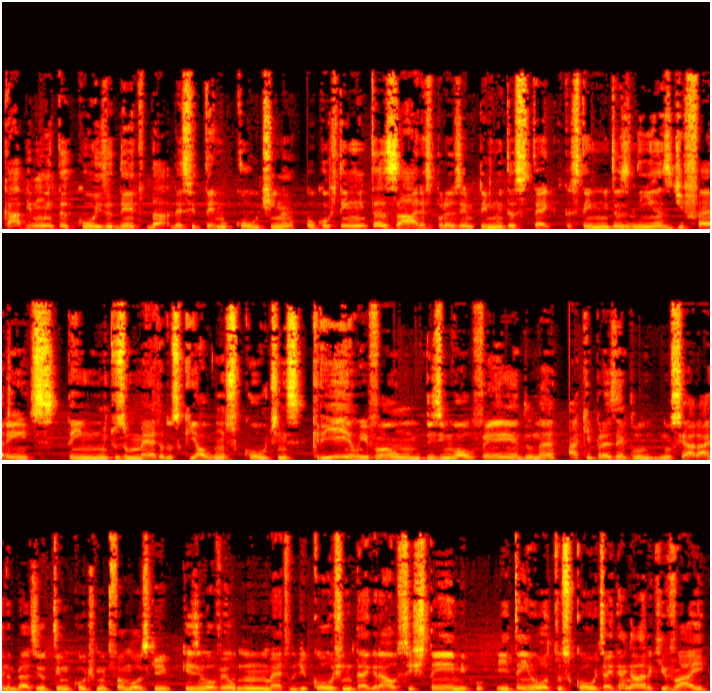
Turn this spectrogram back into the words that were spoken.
cabe muita coisa dentro da- desse termo coaching, né? O coaching tem muitas áreas, por exemplo, tem muitas técnicas, tem muitas linhas diferentes, tem muitos métodos que alguns coachings criam e vão desenvolvendo, né? Aqui, por exemplo, no Ceará e no Brasil, tem um coach muito famoso que, que desenvolveu um método de coaching integral, sistêmico, e tem outros coaches. Aí tem a galera que vai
